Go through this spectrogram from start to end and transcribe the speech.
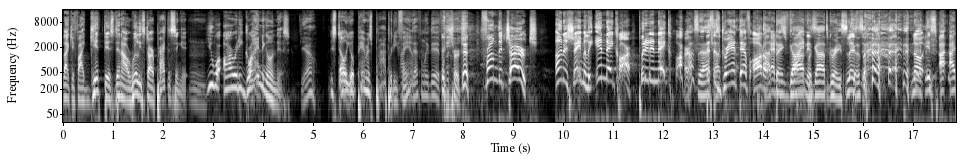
like if I get this, then I'll really start practicing it. Mm. You were already grinding on this. Yeah. You stole your parents' property, I fam. definitely did from the church. From the church. Unashamedly in their car, put it in their car. I said, this I- is Grand Theft Auto I at its thank God finest. for God's grace. Listen, no, it's I, I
